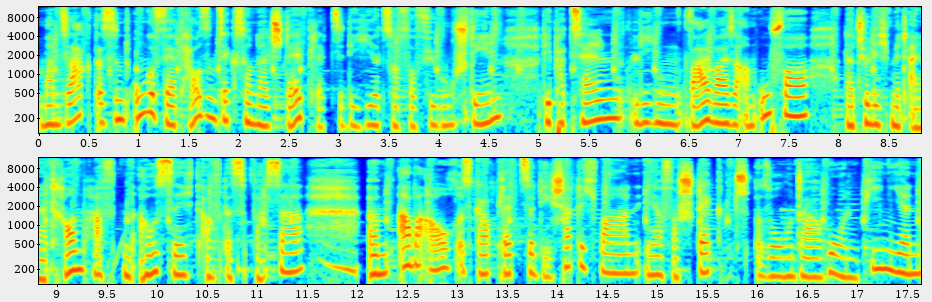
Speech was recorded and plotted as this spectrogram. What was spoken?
Man sagt, es sind ungefähr 1600 Stellplätze, die hier zur Verfügung stehen. Die Parzellen liegen wahlweise am Ufer, natürlich mit einer traumhaften Aussicht auf das Wasser. Ähm, aber auch es gab Plätze, die schattig waren, eher versteckt, so unter hohen Pinien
